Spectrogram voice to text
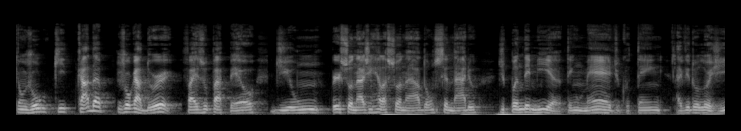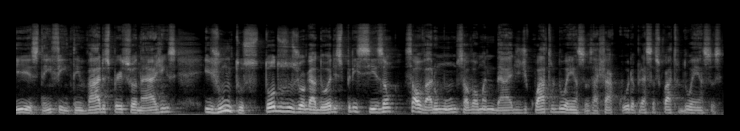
que é um jogo que cada jogador faz o papel de um personagem relacionado a um cenário de pandemia. Tem um médico, tem a virologista, enfim, tem vários personagens e juntos todos os jogadores precisam salvar o mundo, salvar a humanidade de quatro doenças, achar a cura para essas quatro doenças.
